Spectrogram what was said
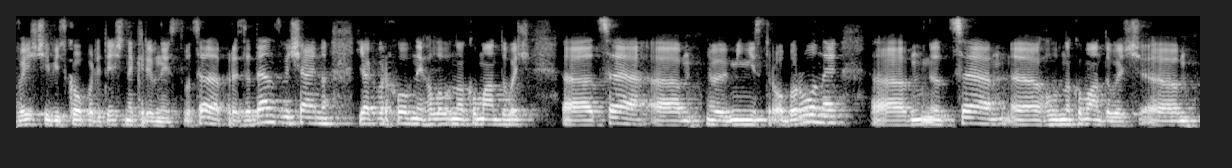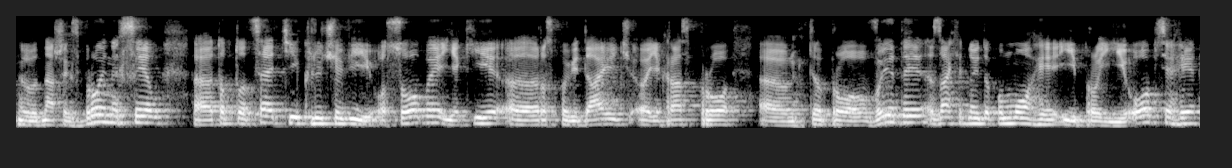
вище військово-політичне керівництво. Це президент, звичайно, як верховний головнокомандувач, це міністр оборони, це головнокомандувач наших збройних сил, тобто це ті ключові особи особи, які е, розповідають е, якраз про, е, про види західної допомоги, і про її обсяги,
